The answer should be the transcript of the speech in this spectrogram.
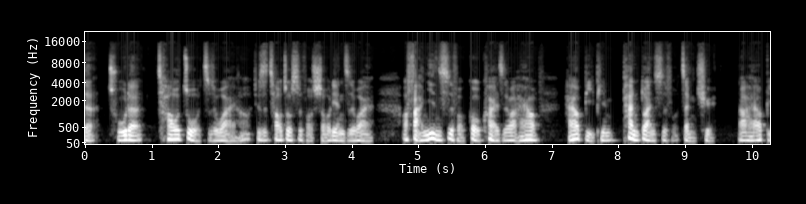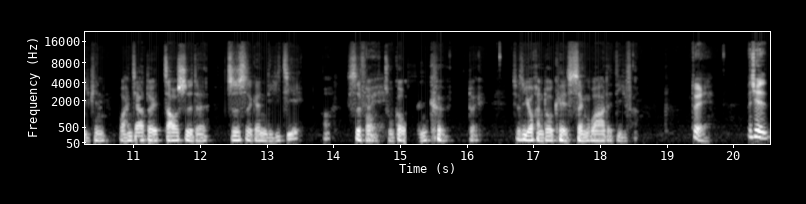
的除了操作之外啊，就是操作是否熟练之外啊，反应是否够快之外，还要还要比拼判断是否正确。然后还要比拼玩家对招式的知识跟理解啊，是否足够深刻？对，对，就是有很多可以深挖的地方。对，而且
